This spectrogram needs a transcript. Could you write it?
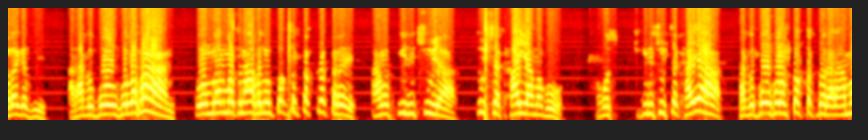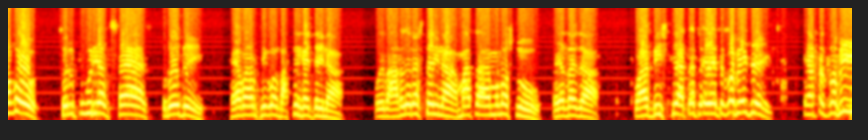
ঘোলা গেছি আর হাগো বউ বলা ফান কমলার মতো না টক টক টক টক করে আমার কি শুয়া তুষা খাই আমাগো কিনে সুস্থ খাইয়া তাকে বউ বললাম টক টক করে আর আমাকে শরীর পুকুরিয়া শেষ, রোদে। এবার ঠিক ভাতের খাইতারি না। ওই ভারতের রাস্তারি না, মাথা এমন নষ্ট। হয়ে যায় যা বিশটা একটা কফি হয়েছে? একটা কফি?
